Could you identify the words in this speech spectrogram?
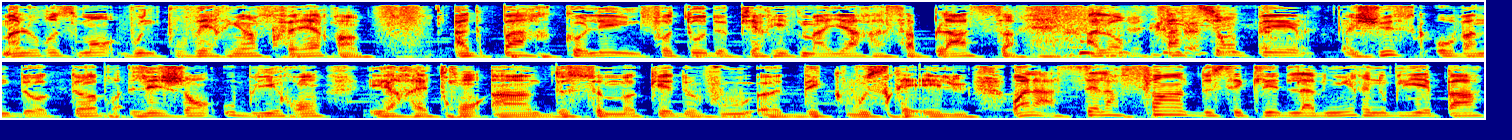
malheureusement, vous ne pouvez rien faire à part coller une photo de Pierre-Yves Maillard à sa place. Alors patientez jusqu'au 22 octobre, les gens oublieront et arrêteront hein, de se moquer de vous euh, dès que vous serez élu. Voilà, c'est la fin de ces clés de l'avenir et n'oubliez pas,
